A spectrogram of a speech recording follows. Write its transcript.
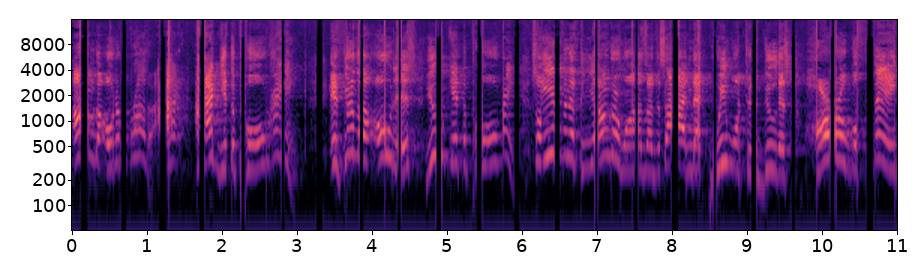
I'm the older brother. I, I get the pull rank. If you're the oldest, you get the pull rank. So even if the younger ones are deciding that we want to do this horrible thing,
